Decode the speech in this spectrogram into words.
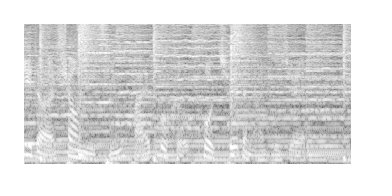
意的少女情怀不可或缺的男主角。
